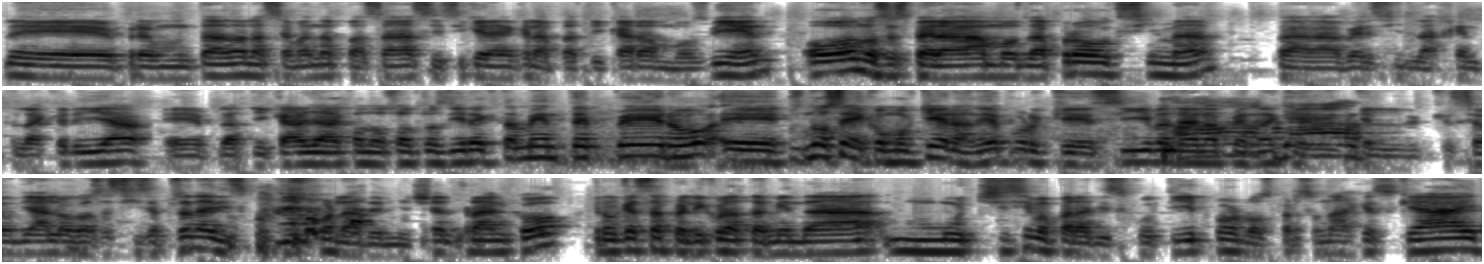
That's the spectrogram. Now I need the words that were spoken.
le preguntado la semana pasada si sí querían que la platicáramos bien o nos esperábamos la próxima para ver si la gente la quería eh, platicar ya con nosotros directamente, pero eh, pues no sé, como quieran, ¿eh? porque sí vale la pena que, que, que, sea un diálogo. O sea, si se empiezan a discutir por la de Michelle Franco, creo que esta película también da muchísimo para discutir por los personajes que hay,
